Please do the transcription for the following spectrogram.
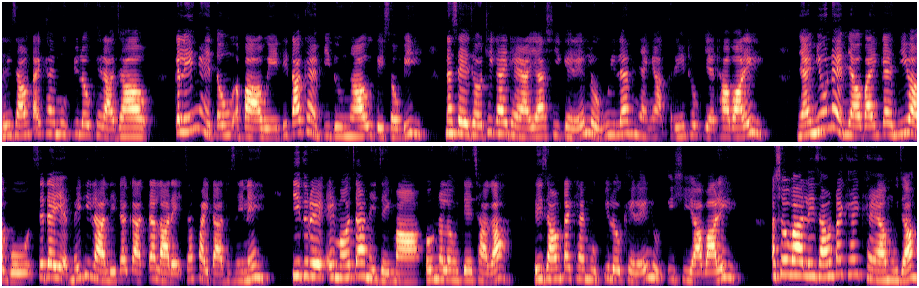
လေကြောင်းတိုက်ခိုက်မှုပြုလုပ်ခဲ့တာကြောင့်ကလေးငယ်3ဦးအပါအဝင်ဒေသခံပြည်သူ9ဦးသေဆုံးပြီး20ကျော်ထိခိုက်ဒဏ်ရာရရှိခဲ့တယ်လို့ဝီလက်မြိုင်ကသတင်းထုတ်ပြန်ထားပါတယ်။မြိုင်မြို့နယ်မြောက်ပိုင်းကန်ကြီးရွာကိုစစ်တပ်ရဲ့မိထီလာလေတပ်ကတက်လာတဲ့ဂျက်ဖိုက်တာတစ်စင်းနဲ့ပြည်သူတွေအိမ်မောကြနေချိန်မှာဘုံနှလုံးကျဲချကလေကြောင်းတိုက်ခိုက်မှုပြုလုပ်ခဲ့တယ်လို့သိရှိရပါတယ်။အဆိုပါလေကြောင်းတိုက်ခိုက်ခံရမှုကြောင့်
